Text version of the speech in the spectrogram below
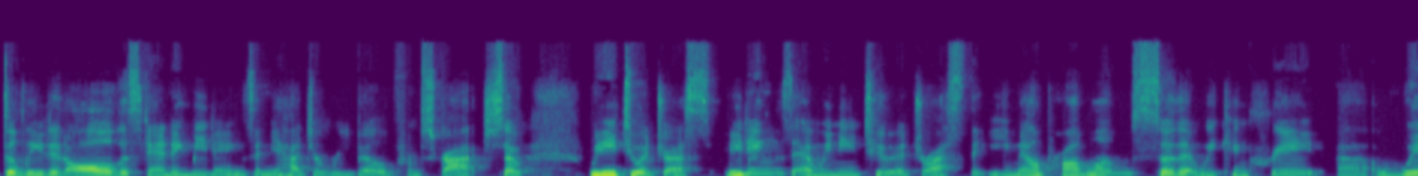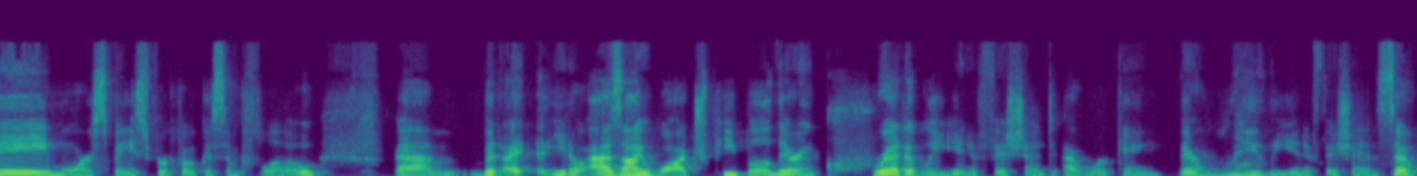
deleted all the standing meetings and you had to rebuild from scratch. So we need to address meetings and we need to address the email problems so that we can create uh, way more space for focus and flow. Um, but I, you know, as I watch people, they're incredibly inefficient at working. They're really inefficient. So,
